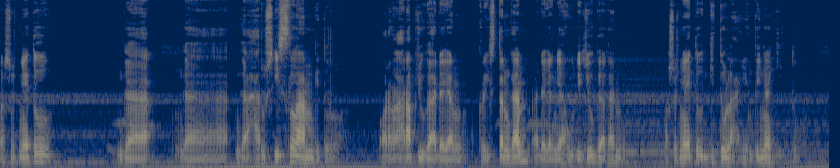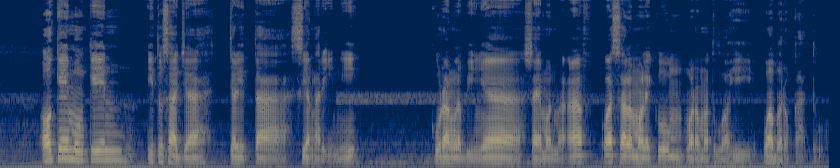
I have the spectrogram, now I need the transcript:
maksudnya itu nggak nggak nggak harus Islam gitu loh. Orang Arab juga ada yang Kristen kan ada yang Yahudi juga kan. Maksudnya itu gitulah intinya gitu. Oke mungkin itu saja cerita siang hari ini. Kurang lebihnya saya mohon maaf. Wassalamualaikum warahmatullahi wabarakatuh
